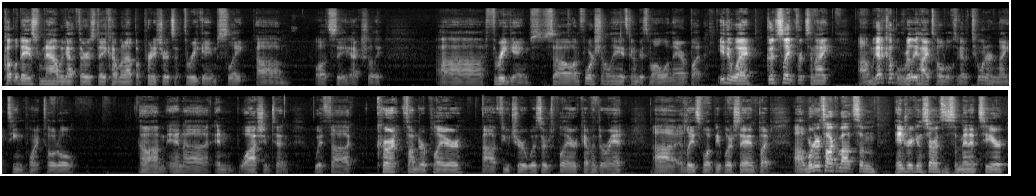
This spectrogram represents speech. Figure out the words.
couple days from now we got Thursday coming up. I'm pretty sure it's a three game slate. Um, well, let's see actually. Uh, three games. So unfortunately, it's going to be a small one there. But either way, good slate for tonight. Um, we got a couple really high totals. We got a 219 point total um, in uh, in Washington with uh, current Thunder player, uh, future Wizards player Kevin Durant. Uh, at least what people are saying. But um, we're going to talk about some injury concerns in some minutes here.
